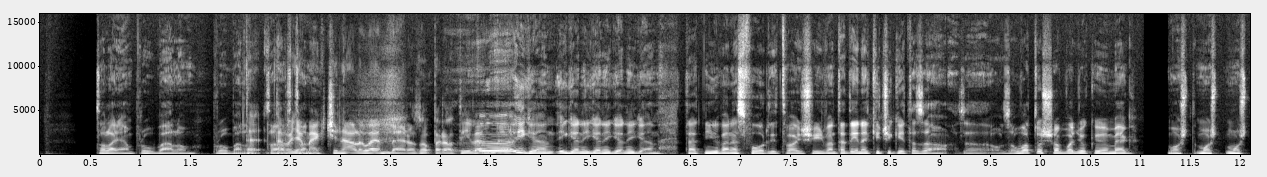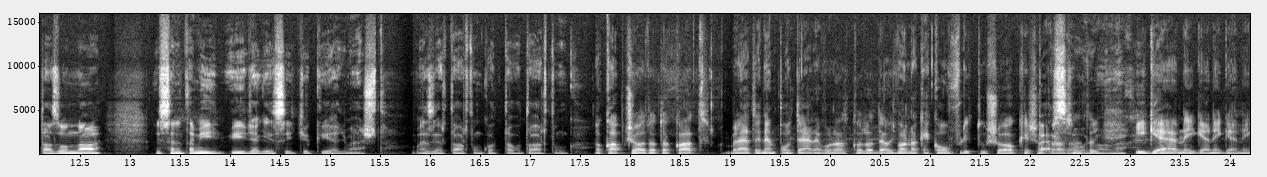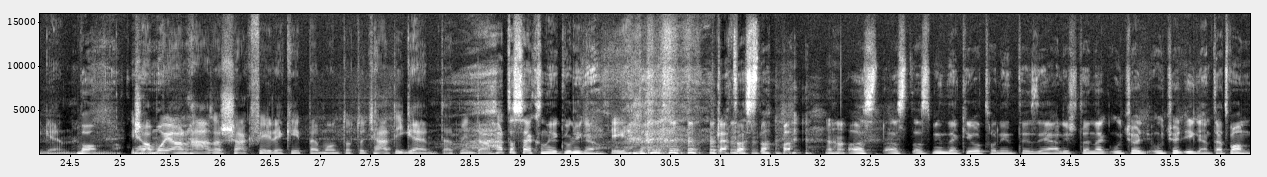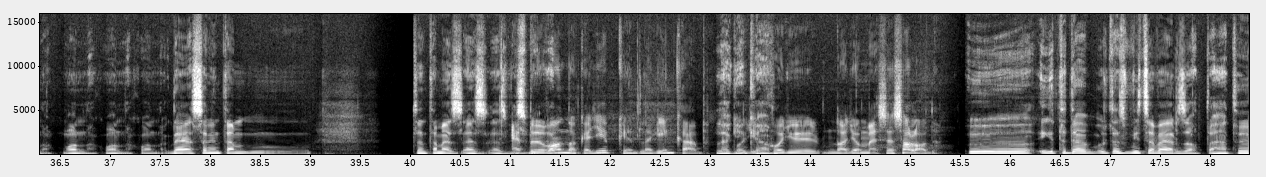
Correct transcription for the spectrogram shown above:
talaján próbálom, próbálom te, tartani. Te vagy a megcsináló ember, az operatív ember? Ö, igen, igen, igen, igen, igen. Tehát nyilván ez fordítva is így van. Tehát én egy kicsikét az, a, az, a, az óvatosabb vagyok, ő meg most, most, most azonnal, és szerintem így, így egészítjük ki egymást ezért tartunk ott, ahol tartunk. A kapcsolatotokat, lehet, hogy nem pont erre vonatkozott, de hogy vannak-e konfliktusok, és Persze, akkor azt mondod, hogy, hogy vannak. igen, igen, igen, igen. Vannak. És vannak. amolyan házasság féléképpen mondtad, hogy hát igen, tehát mind a... Hát a szex nélkül igen. igen. tehát azt, azt, azt, azt, mindenki otthon intézi, hál' Istennek, úgyhogy, úgyhogy igen, tehát vannak, vannak, vannak, vannak. De szerintem Szerintem ez, ez, ez Ebből vannak egyébként leginkább? Leginkább. Hogy, hogy ő nagyon messze szalad? Ö, de ez vice versa, tehát ö,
